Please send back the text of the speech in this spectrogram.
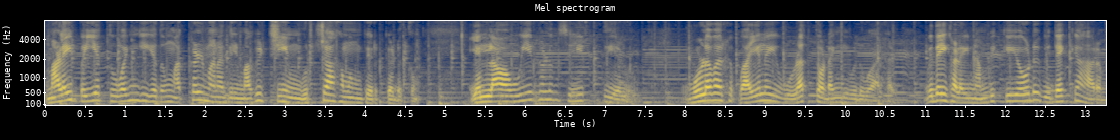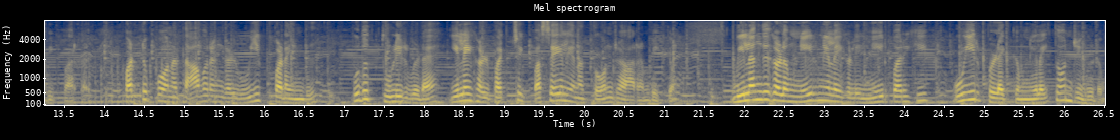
மழை பெய்ய துவங்கியதும் மக்கள் மனதில் மகிழ்ச்சியும் உற்சாகமும் பெருக்கெடுக்கும். எல்லா உயிர்களும் சிலிர்த்து எழும். உழவர் வயலை உழத் தொடங்கி விடுவார்கள். விதைகளை நம்பிக்கையோடு விதைக்க ஆரம்பிப்பார்கள். பட்டுப்போன தாவரங்கள் உயிர்ப்படைந்து புது துளிர்விட இலைகள் பச்சை பசேல் என தோன்ற ஆரம்பிக்கும். விலங்குகளும் நீர்நிலைகளில் நீர் பருகி உயிர் பிழைக்கும் நிலை தோன்றிவிடும்.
